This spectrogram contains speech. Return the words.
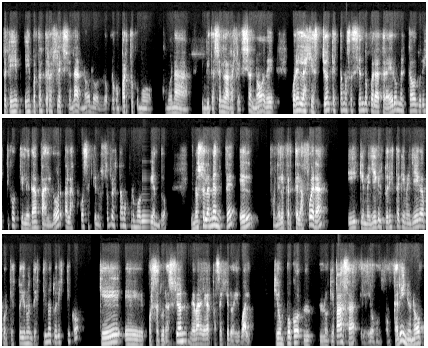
que es, importante reflexionar, ¿no? Lo, comparto como, como, una invitación a la reflexión, ¿no? De cuál es la gestión que estamos haciendo para atraer un mercado turístico que le da valor a las cosas que nosotros estamos promoviendo, y no solamente el poner el cartel afuera y que me llegue el turista que me llega porque estoy en un destino turístico que eh, por saturación me van a llegar pasajeros igual, que un poco lo que pasa, y lo digo con, cariño, ¿no?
